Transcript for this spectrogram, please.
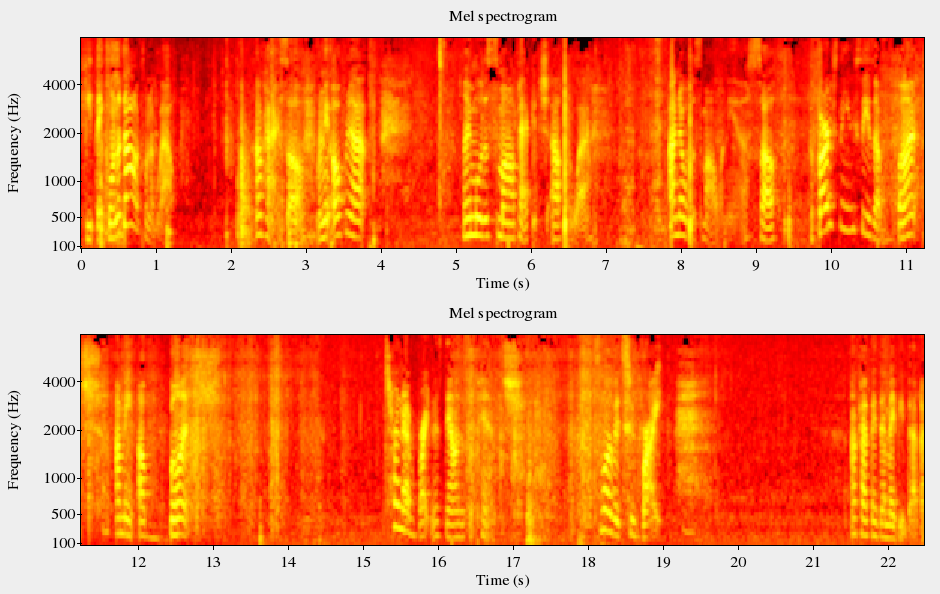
he think one of the dogs want to go out. Okay, so let me open it up. Let me move the small package out the way. I know what the small one is. So the first thing you see is a bunch, I mean a bunch. Turn that brightness down just a pinch. It's a little bit too bright. Okay, I think that may be better.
